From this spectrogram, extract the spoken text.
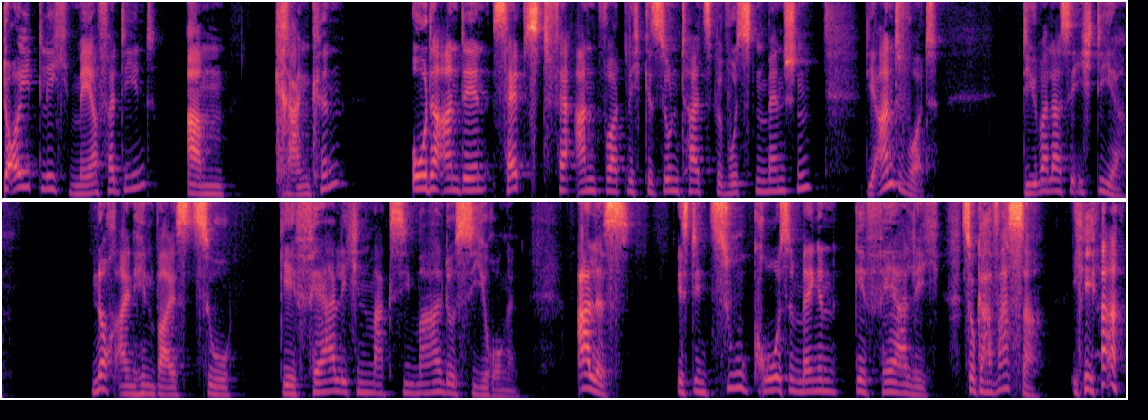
deutlich mehr verdient? Am Kranken? oder an den selbstverantwortlich gesundheitsbewussten Menschen? Die Antwort, die überlasse ich dir. Noch ein Hinweis zu gefährlichen Maximaldosierungen. Alles ist in zu großen Mengen gefährlich. Sogar Wasser. Ja,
